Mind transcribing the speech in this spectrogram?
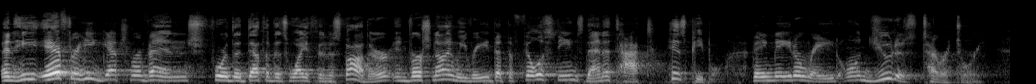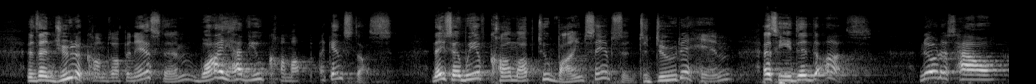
And he, after he gets revenge for the death of his wife and his father, in verse 9 we read that the Philistines then attacked his people. They made a raid on Judah's territory. And then Judah comes up and asks them, Why have you come up against us? And they said, We have come up to bind Samson, to do to him as he did to us. Notice how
